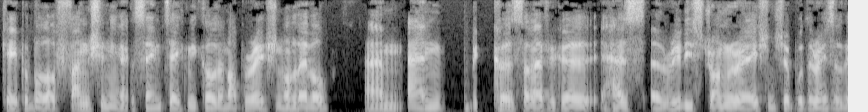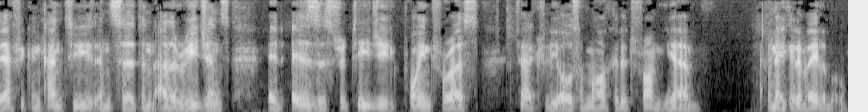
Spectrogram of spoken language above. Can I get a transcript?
capable of functioning at the same technical and operational level, um, and because South Africa has a really strong relationship with the rest of the African countries and certain other regions, it is a strategic point for us to actually also market it from here and make it available.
